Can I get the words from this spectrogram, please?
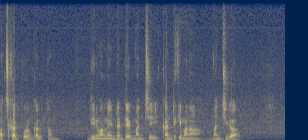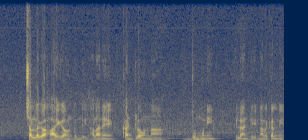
పచ్చకర్పూరం కలుపుతాము. దీనివల్ల ఏంటంటే మంచి కంటికి మన మంచిగా చల్లగా హాయిగా ఉంటుంది. అలానే కంట్లో ఉన్న దుమ్ముని ఇలాంటి నలకల్ని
